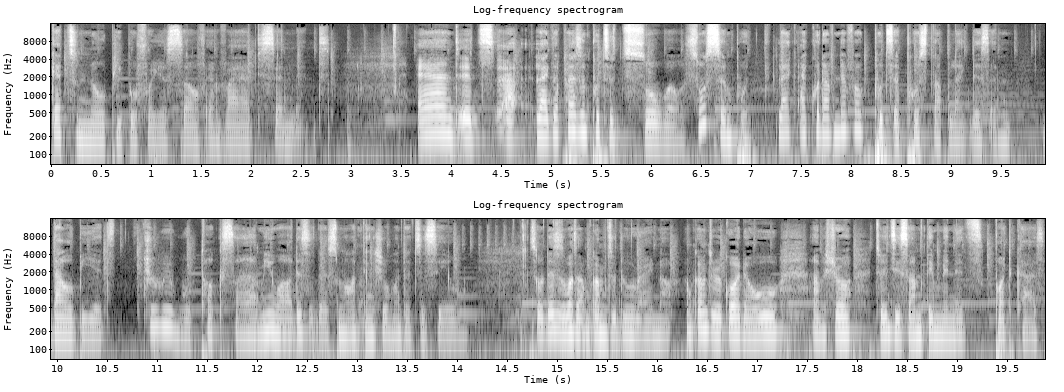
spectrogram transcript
get to know people for yourself and via discernment. And it's uh, like the person puts it so well, so simple. Like I could have never put a post up like this and that would be it. Jury will talk, sir. Meanwhile, this is the small thing she wanted to say. Oh. So this is what I'm coming to do right now. I'm coming to record a whole, I'm sure, 20 something minutes podcast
